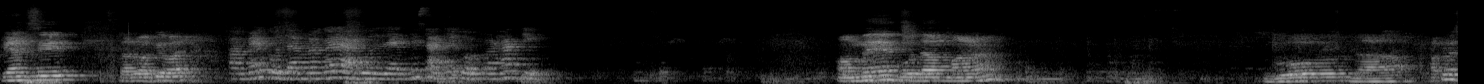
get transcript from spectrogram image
કેન્સી તારું વાક્ય વાત અમે ગોદામમાં ગયા ગોદરેજની સાથે ગોફળ હતી અમે ગોદામમાં ગોદા આપણે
